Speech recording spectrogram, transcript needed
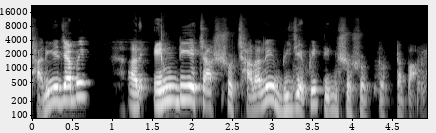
ছাড়িয়ে যাবে আর এনডিএ চারশো ছাড়ালে বিজেপি তিনশো সত্তরটা পাবে।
